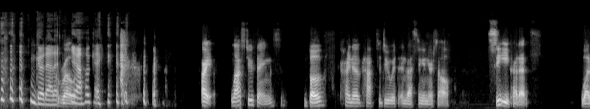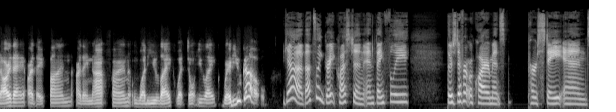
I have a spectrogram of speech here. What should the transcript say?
good at it. Growth. Yeah, okay. All right, last two things. Both kind of have to do with investing in yourself. CE credits. What are they? Are they fun? Are they not fun? What do you like? What don't you like? Where do you go? Yeah, that's a great question. And thankfully, there's different requirements per state and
